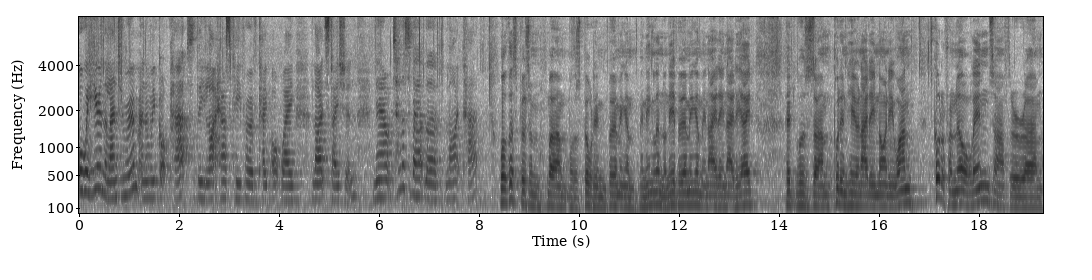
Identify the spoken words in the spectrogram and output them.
Well, we're here in the lantern room, and then we've got Pat, the lighthouse keeper of Cape Otway Light Station. Now, tell us about the light, Pat. Well, this prism um, was built in Birmingham, in England, or near Birmingham, in 1888. It was um, put in here in 1891. It's called a Fresnel lens after um,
